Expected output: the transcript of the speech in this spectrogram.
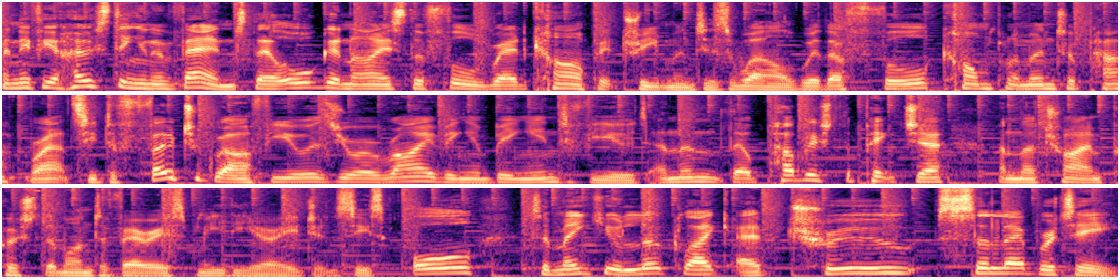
And if you're hosting an event, they'll organise the full red carpet treatment as well, with a full complement of paparazzi to photograph you as you're arriving and being interviewed. And then they'll publish the picture and they'll try and push them onto various media agencies, all to make you look like a true celebrity.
